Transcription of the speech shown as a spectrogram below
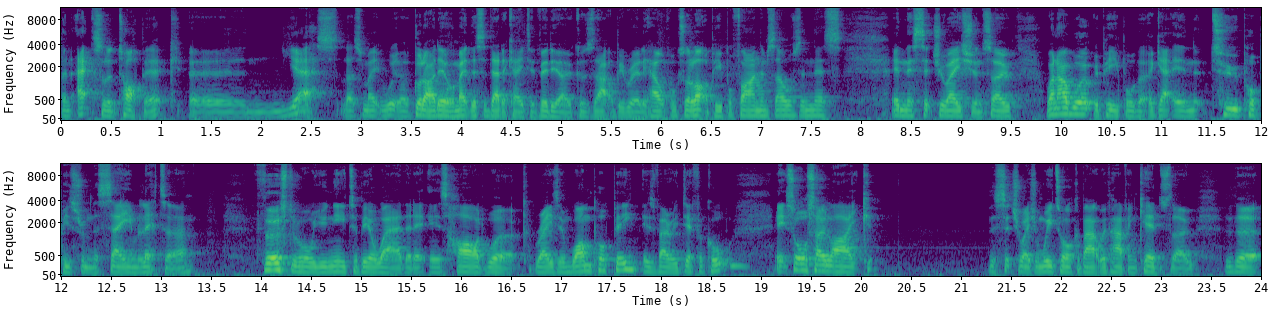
an excellent topic. And yes, let's make a good idea. We'll make this a dedicated video because that will be really helpful. Because a lot of people find themselves in this in this situation. So when I work with people that are getting two puppies from the same litter, first of all, you need to be aware that it is hard work. Raising one puppy is very difficult. Mm. It's also like the situation we talk about with having kids, though, that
